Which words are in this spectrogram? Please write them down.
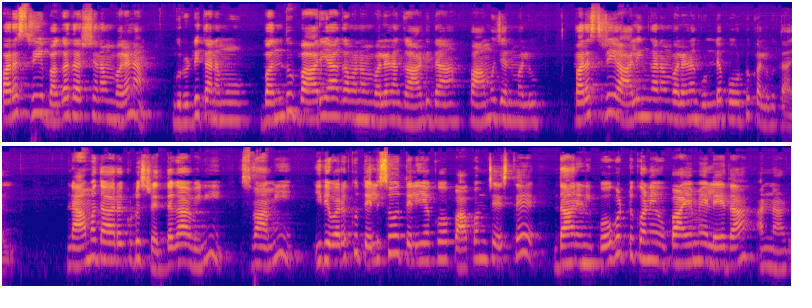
పరస్త్రీ భగదర్శనం వలన గురుడితనము బంధు భార్యాగమనం వలన గాడిద పాము జన్మలు పరస్త్రీ ఆలింగనం వలన గుండెపోటు కలుగుతాయి. నామధారకుడు శ్రద్ధగా విని స్వామి ఇది వరకు తెలుసో తెలియకో పాపం చేస్తే దానిని పోగొట్టుకునే ఉపాయమే లేదా? అన్నాడు.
